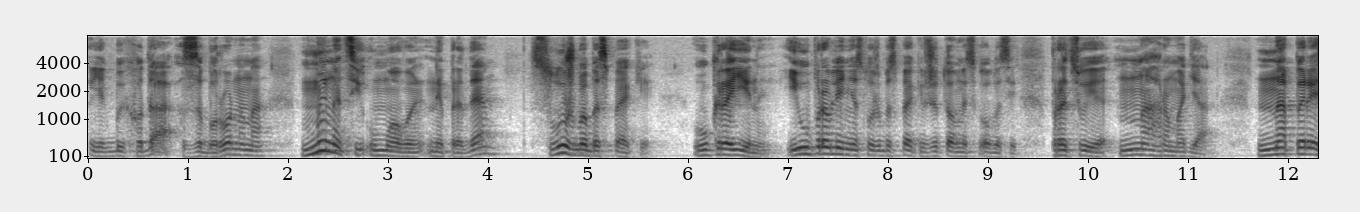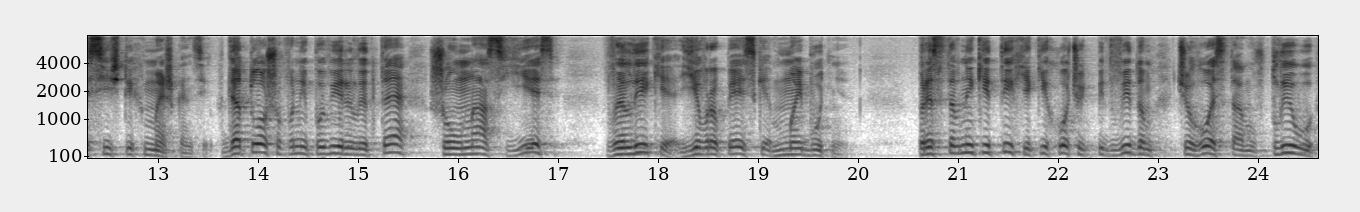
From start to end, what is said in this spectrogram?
якби хода заборонена. Ми на ці умови не прийдемо. Служба безпеки України і управління Служби безпеки в Житомирській області працює на громадян, на пересічних мешканців для того, щоб вони повірили те, що у нас є велике європейське майбутнє. Представники тих, які хочуть під видом чогось там впливу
